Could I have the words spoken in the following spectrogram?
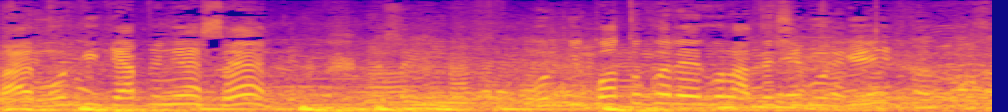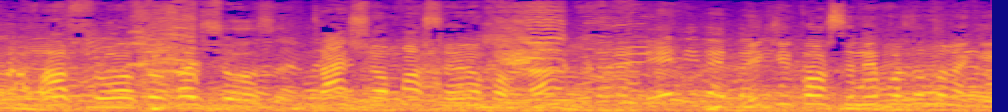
ভাই মুরগি কি আপনি নিয়ে আসছেন? মুরগি কত করে এগুলা দেশি মুরগি? পাঁচশো আছে চারশো আছে। চারশো পাঁচশো এরকম না? বিক্রি করছেন এ পর্যন্ত নাকি?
